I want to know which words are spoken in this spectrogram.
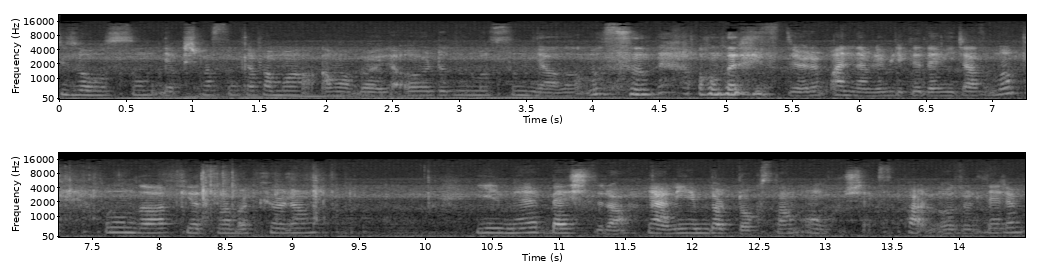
düz olsun, yapışmasın kafama ama böyle ağırda durmasın, yağlanmasın. Onları istiyorum. Annemle birlikte deneyeceğiz bunu. Bunun da fiyatına bakıyorum. 25 lira. Yani 24.90 10 kuruş eksik. Pardon özür dilerim.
